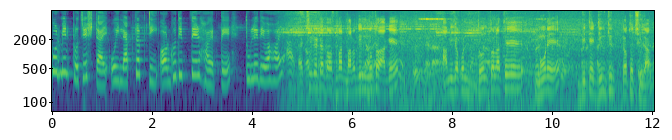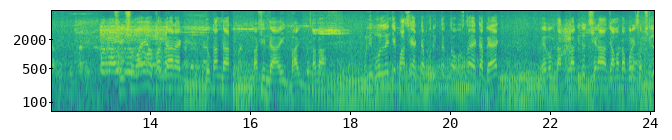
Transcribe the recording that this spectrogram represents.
কর্মীর প্রচেষ্টায় ওই ল্যাপটপটি অর্ঘদীপ্তের হাতে তুলে দেওয়া হয় আজ। অ্যাকচুয়ালি এটা দশ বার বারো দিন মতো আগে আমি যখন দোলতলাতে মোড়ে বিটে ডিউটিরত ছিলাম, সেই সময়ে ওখানকার এক দোকানদার, বাসিন্দা, এই ভাই, দাদা, উনি বললেন যে পাশে একটা পরিত্যক্ত অবস্থায় একটা ব্যাগ এবং তার তার ভিতর ছেঁড়া জামা কাপড় এসব ছিল।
